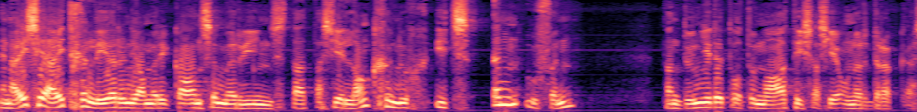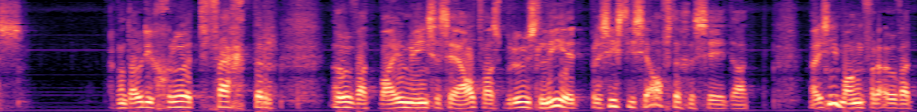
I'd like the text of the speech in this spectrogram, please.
En hy sê hy het geleer in die Amerikaanse Marines dat as jy lank genoeg iets inoefen, dan doen jy dit outomaties as jy onder druk is. Ek onthou die groot vegter ou wat baie mense sê held was Bruce Lee het presies dieselfde gesê dat hy is nie bang vir 'n ou wat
